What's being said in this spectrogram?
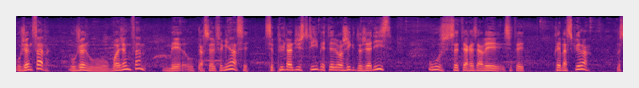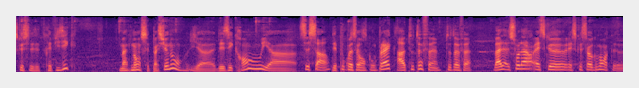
aux jeunes femmes, aux jeunes ou aux moins jeunes femmes, mais au personnel féminin. C'est, c'est plus l'industrie métallurgique de jadis où c'était réservé, c'était très masculin parce que c'était très physique. Maintenant, c'est passionnant. Il y a des écrans, il y a C'est ça. des processus complexes. Ah, tout à fait, tout à fait. Bah, sur la, est-ce que, est-ce que ça augmente euh,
